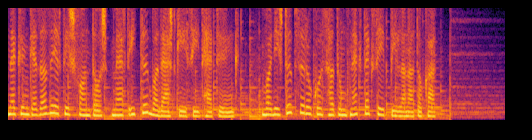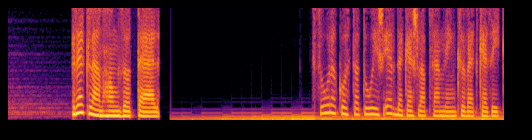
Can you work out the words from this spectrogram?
Nekünk ez azért is fontos, mert így több adást készíthetünk. Vagyis többször okozhatunk nektek szép pillanatokat. Reklám hangzott el. Szórakoztató és érdekes lapszemlén következik.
